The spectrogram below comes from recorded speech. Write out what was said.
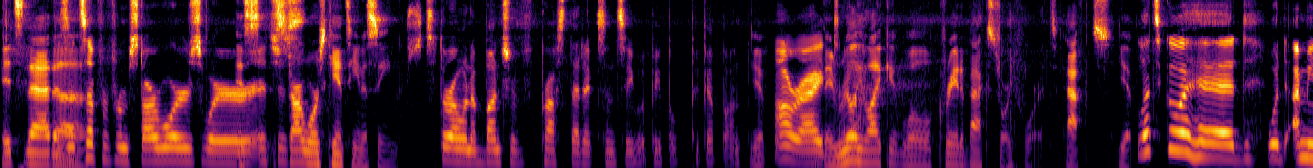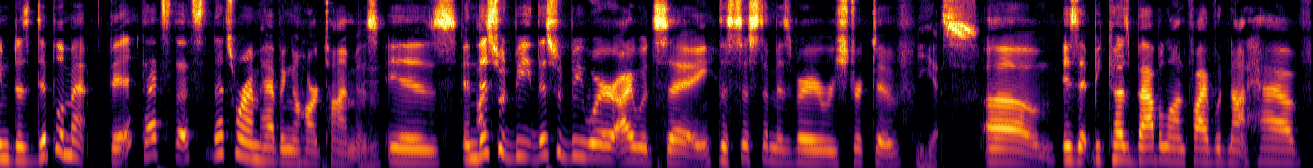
it's that Does uh, it suffer from Star Wars where it's it's, just Star Wars Cantina scene. just throw in a bunch of prosthetics and see what people pick up on? Yep. All right. They really like it. We'll create a backstory for it. After. Yep. Let's go ahead. Would I mean does diplomat fit? That's that's that's where I'm having a hard time is is and this would be this would be where I would say the system is very restrictive. Yes. Um is it because Babylon 5 would not have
